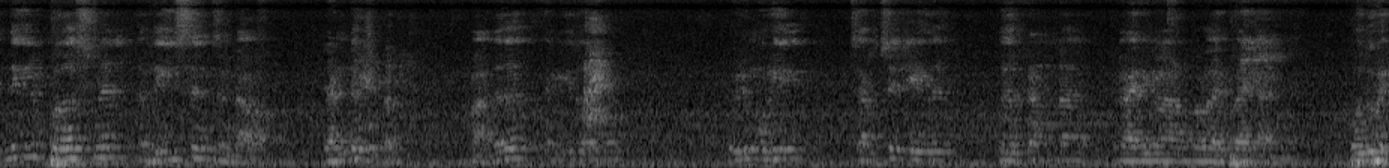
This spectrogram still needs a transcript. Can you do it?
എന്തെങ്കിലും പേഴ്സണൽ റീസൺസ് ഉണ്ടാവാം. രണ്ട് കൂട്ടം അപ്പം അത് എനിക്ക് തോന്നുന്നു ഒരു മുറി ചർച്ച ചെയ്ത് തീർക്കേണ്ട കാര്യങ്ങളാണെന്നുള്ള അഭിപ്രായമാണ് പൊതുവെ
